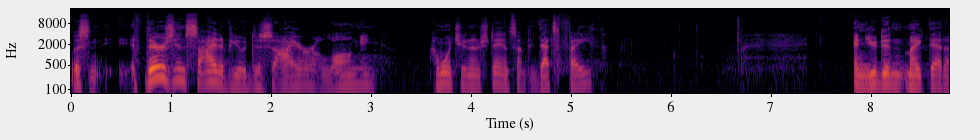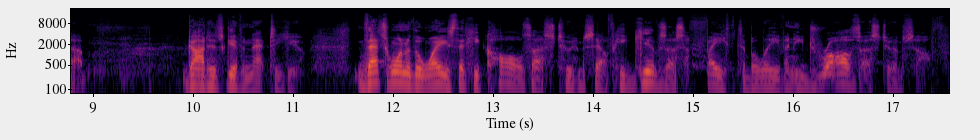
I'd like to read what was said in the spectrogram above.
Listen, if there's inside of you a desire, a longing, I want you to understand something. That's faith. And you didn't make that up. God has given that to you. That's one of the ways that He calls us to Himself. He gives us a faith to believe and He draws us to Himself.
